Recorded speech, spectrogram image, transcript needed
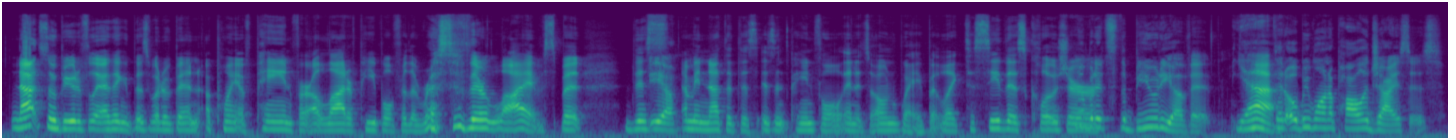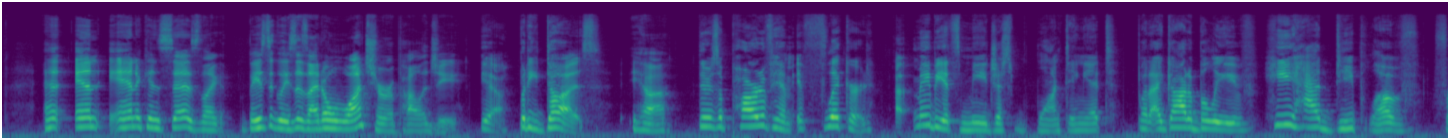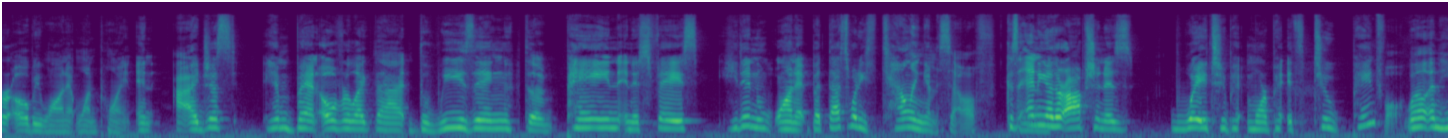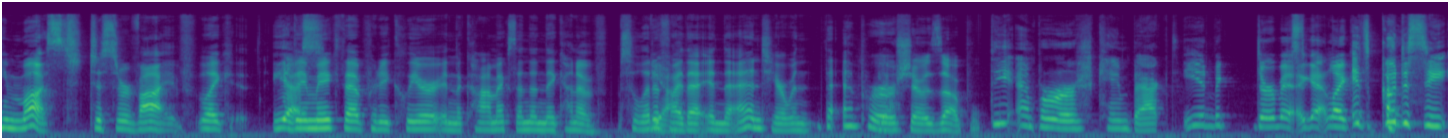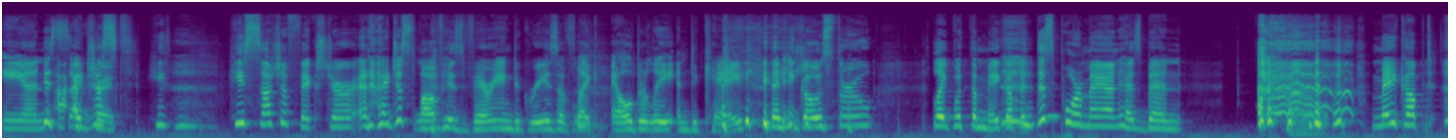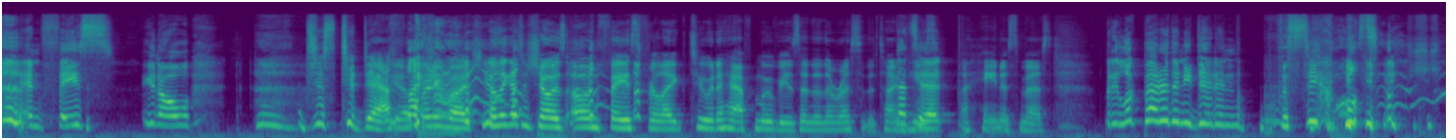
not so beautifully i think this would have been a point of pain for a lot of people for the rest of their lives but this Yeah. i mean not that this isn't painful in its own way but like to see this closure No, but it's the beauty of it yeah that Obi-Wan apologizes. and, and anakin says like basically says i don't want your apology Yeah, but he does. yeah there's a part of him it flickered uh, maybe it's me just wanting it but i gotta believe he had deep love for obi-wan at one point. point and i just him bent over like that the wheezing the pain in his face he didn't want it but that's what he's telling himself because any other option is way too pa- more pa- it's too painful Well, and he must to survive. Like, Yes. they make that pretty clear in the comics, and then they kind of solidify Yeah. that in the end here when the Emperor Yeah. shows up. the emperor came back Ian McDiarmid again. Like, it's good to see Ian. He's I, so I just he he's such a fixture, and I just love his varying degrees of like elderly and decay that he goes through, like with the makeup. And this poor man has been makeuped and face, you know, just to death. yeah, Like, pretty much. He only got to show his own face for like two and a half movies, and then the rest of the time, That's he's it. a heinous mess. but he looked better than he did in the, the sequels.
